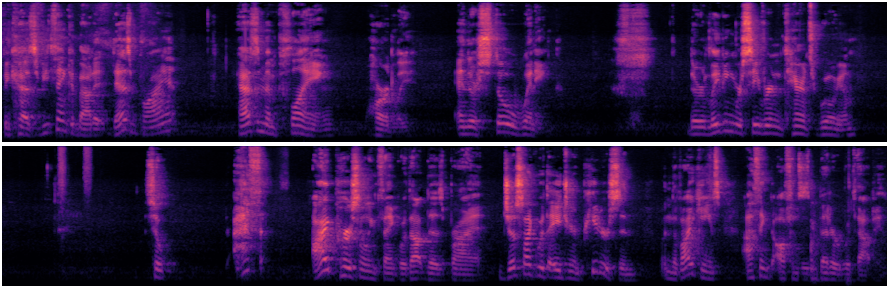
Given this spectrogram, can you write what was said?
Because if you think about it, Dez Bryant hasn't been playing hardly, and they're still winning. Their leading receiver in Terrance Williams. So I, th- I personally think without Dez Bryant, just like with Adrian Peterson in the Vikings, I think the offense is better without him.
